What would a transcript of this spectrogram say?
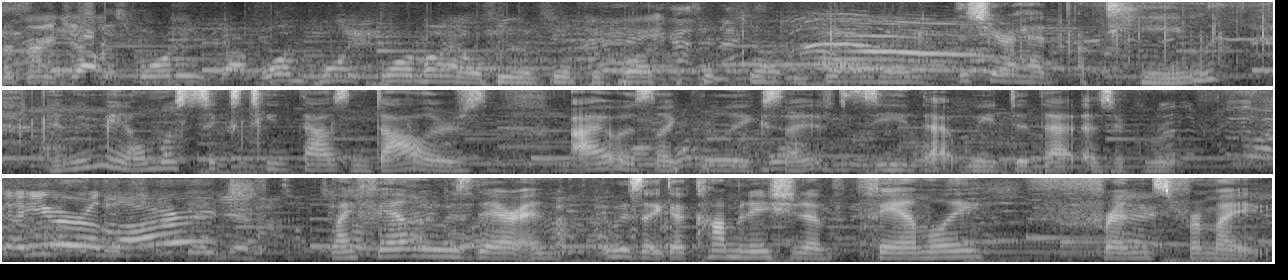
Doing a great job this morning. We've got 1.4 miles here in Central Park to kickstart your Friday. This year I had a team and we made almost $16,000. I was like really excited to see that we did that as a group. So you're a large? My family was there and it was like a combination of family, friends from my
